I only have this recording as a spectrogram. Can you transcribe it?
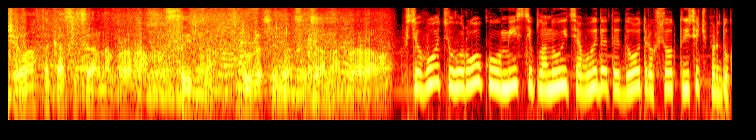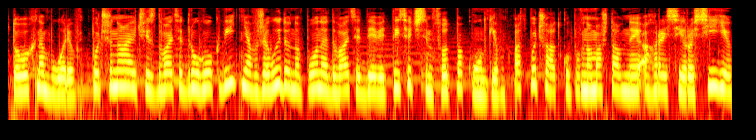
що в нас така соціальна програма, сильна, дуже сильна соціальна програма. Всього цього року у місті планується видати до 300 тисяч продуктових наборів. Починаючи з 22 квітня, вже видано понад 29 тисяч 700 пакунків. А з початку повномасштабної агресії Росії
